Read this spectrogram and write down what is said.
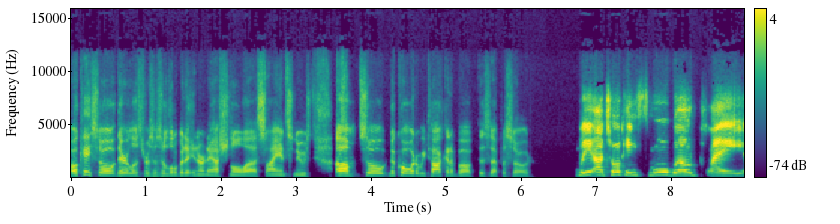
okay, so there, listeners, there's a little bit of international uh, science news. Um, so Nicole, what are we talking about this episode? We are talking small world play.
